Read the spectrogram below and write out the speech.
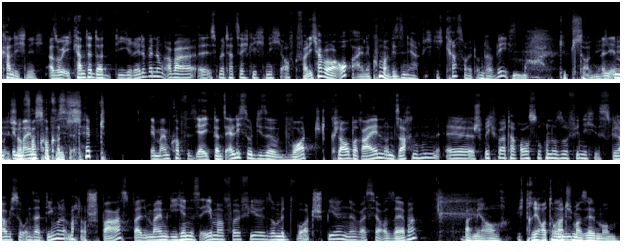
kannte ich nicht. Also ich kannte da die Redewendung, aber äh, ist mir tatsächlich nicht aufgefallen. Ich habe aber auch eine. Guck mal, wir sind ja richtig krass heute unterwegs. Gibt's doch nicht. In- ist in doch meinem Kopf ist- Konzept. In meinem Kopf ist, ja, ich, ganz ehrlich, so diese Wortklaubereien und Sachen, äh, Sprichwörter raussuchen oder so, finde ich, ist, glaube ich, so unser Ding und das macht auch Spaß, weil in meinem Gehirn ist eh immer voll viel so mit Wortspielen, ne, weißt ja auch selber. Bei mir auch. Ich drehe automatisch mal Silben um.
